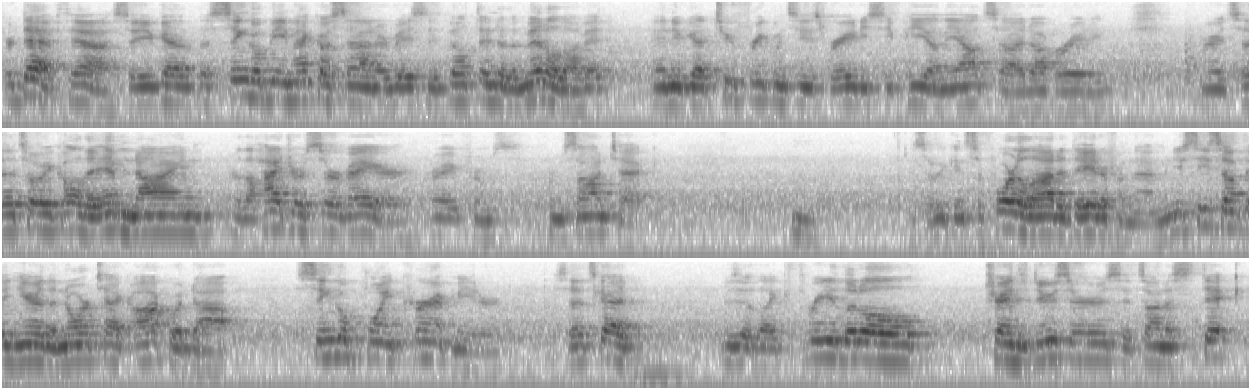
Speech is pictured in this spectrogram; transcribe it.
For depth, yeah. So you've got a single beam echo sounder basically built into the middle of it, and you've got two frequencies for ADCP on the outside operating. All right, so that's what we call the M9 or the Hydro Surveyor, right, from from SonTek. So we can support a lot of data from them. And you see something here, the Nortek Aquadopp single point current meter. So that's got, is it like three little transducers? It's on a stick,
